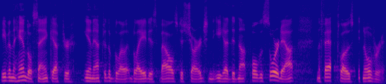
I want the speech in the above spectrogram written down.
Even the handle sank after, in after the blade, his bowels discharged, and Ehud did not pull the sword out, and the fat closed in over it.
